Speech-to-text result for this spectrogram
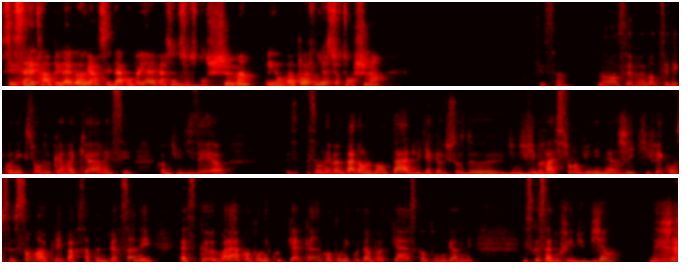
c'est ça être un pédagogue, hein, c'est d'accompagner la personne sur mm. son chemin et on va pas venir sur ton chemin. C'est ça. Non, c'est vraiment de ces déconnexions de cœur à cœur et c'est, comme tu disais, euh, on n'est même pas dans le mental. Il y a quelque chose d'une vibration, d'une énergie qui fait qu'on se sent appelé par certaines personnes. Et est-ce que, voilà, quand on écoute quelqu'un, quand on écoute un podcast, quand on regarde une... Est-ce que ça nous fait du bien Déjà,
